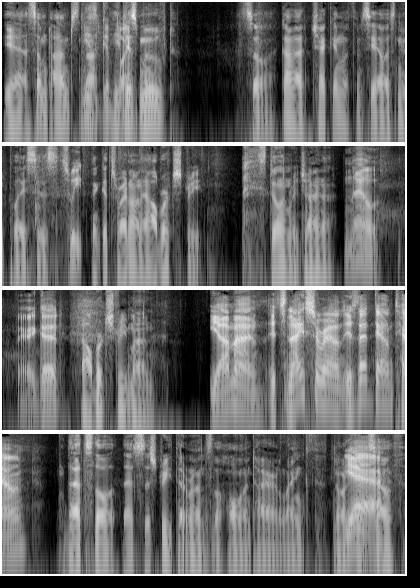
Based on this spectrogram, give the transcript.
Yeah, sometimes. He's a not. good he boy. just moved, so I gotta check in with him, see how his new place is. Sweet. I think it's right on Albert Street. Still in Regina. No. Very good. Albert Street, man. Yeah, man. It's nice around. Is that downtown? That's the that's the street that runs the whole entire length, north Yeah. and south.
